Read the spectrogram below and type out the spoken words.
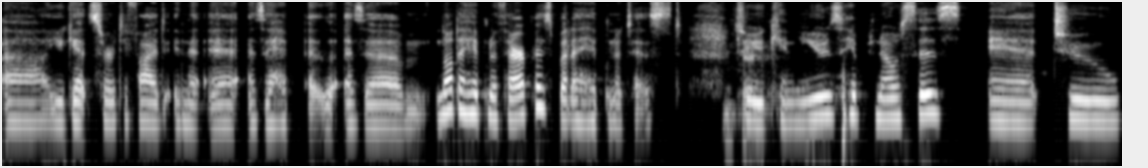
uh, you get certified in a, a- as a uh, as a um, not a hypnotherapist but a hypnotist so you can use hypnosis uh, to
